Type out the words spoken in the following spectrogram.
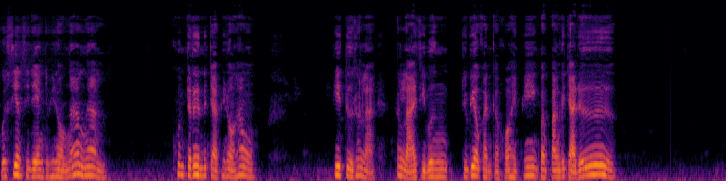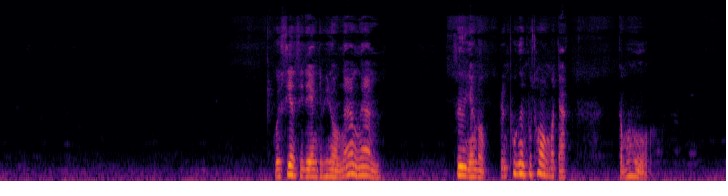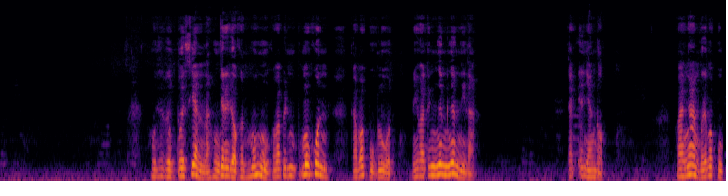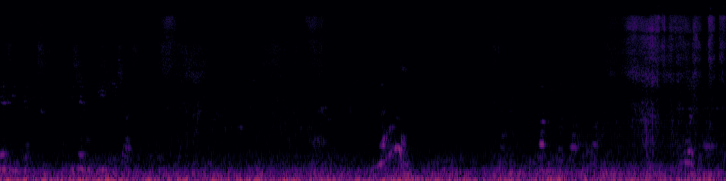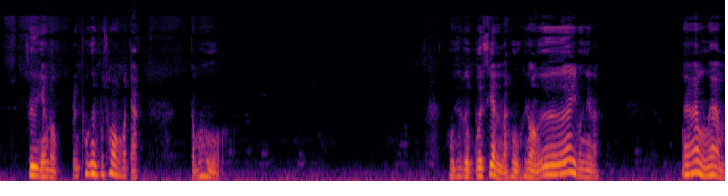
กล้วเสี้ยนสีแดงจะพี่น้องงามงามความเจริญด้อจ้ะพี่น้องเฮาพี่ตื่นทั้งหลาย ทั้งหลายสิเบิ่งสิเดียวกันก็ขอให้เพ่งปังๆเด้อจ้ะเด้อกล้วเสี้ยนสีแดงจะพี่น้องงามงามซื้อหยังดอกเป็นผู้เงินผู้ทองมาจากกับหู หูจะโดนตัวเสี้ยนล่ะหูจะได้ดอกกันบ่หูก็ว่าเป็นมงคลกับว่าปลูกโลดนี่ว่าเป็นเงินเงินนี่ล่ะจักเอ็นยังดอกว่างามก็เลยมาปลูกซื้อหยังดอกเป็นผู้เงินผู้ทองมาจาก กับบ่หูหูจะโดตัวเสี้ยนล่ะหูพี่น้องเอ้ยบิ่งนี่ล่ะงามงาม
